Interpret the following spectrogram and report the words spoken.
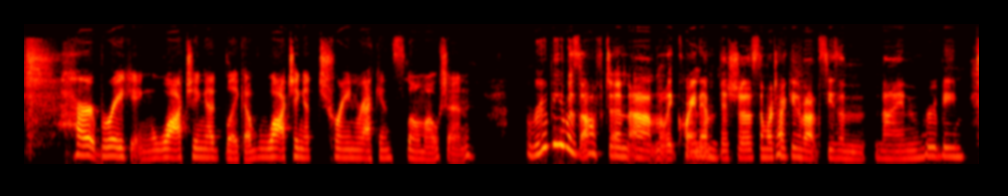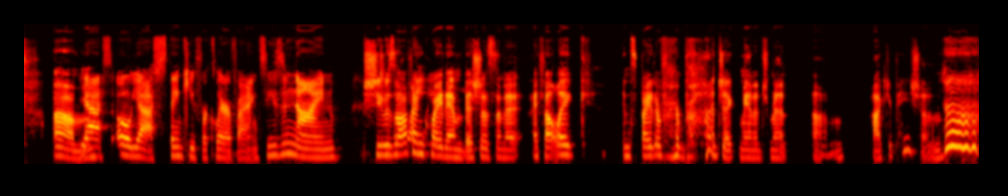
heartbreaking watching a like a watching a train wreck in slow motion. Ruby was often um, like quite ambitious, and we're talking about season nine. Ruby, um, Yes. Oh, yes. Thank you for clarifying. Season nine. she was often quite ambitious, and it. I felt like, in spite of her project management um, occupation,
